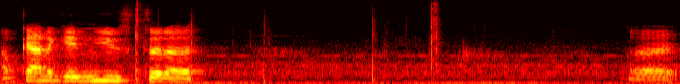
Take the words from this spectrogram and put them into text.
I'm kind of getting used to the. All right.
